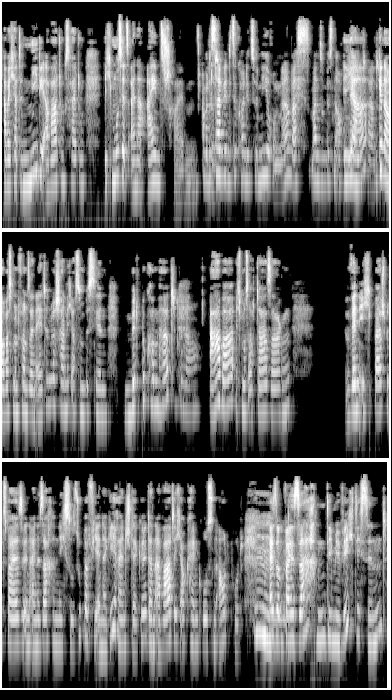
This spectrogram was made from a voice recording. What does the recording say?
aber ich hatte nie die Erwartungshaltung, ich muss jetzt eine Eins schreiben. Aber das, das ist halt wieder diese Konditionierung, ne, was man so ein bisschen auch gelernt ja, hat. Genau, was man von seinen Eltern wahrscheinlich auch so ein bisschen mitbekommen hat. Genau. Aber ich muss auch da sagen, wenn ich beispielsweise in eine Sache nicht so super viel Energie reinstecke, dann erwarte ich auch keinen großen Output. Mm. Also bei Sachen, die mir wichtig sind,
